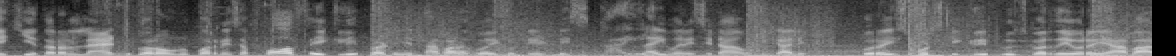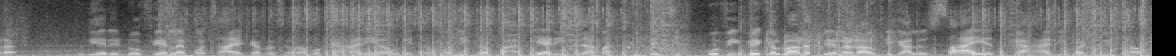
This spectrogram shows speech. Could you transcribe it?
देखिए तर ल्यान्ड गराउनु पर्नेछ पर्फेक्टली बट यताबाट गएको नेटले स्काईलाई भने चाहिँ डाउन निकाले। हो र स्पोर्ट्सकी ग्रिप लुज गर्दै हो र यहाँबाट उनीहरूले नोफियरलाई बचाएका त छन्। अब कहानी आउँदैछ मलिक र माफिया रिन्जामा। मुभिङ भेहिकलबाट प्लेयरलाई डाउन निकाल्यो। सायद कहानीमा ट्विस्ट आउन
